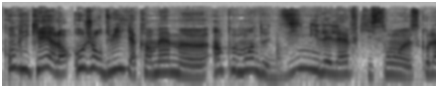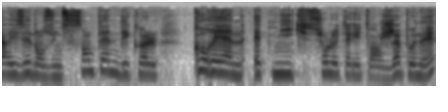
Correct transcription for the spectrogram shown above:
compliqué. Alors aujourd'hui, il y a quand même euh, un peu moins de 10 000 élèves qui sont euh, scolarisés dans une centaine d'écoles coréennes ethniques sur le territoire japonais.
